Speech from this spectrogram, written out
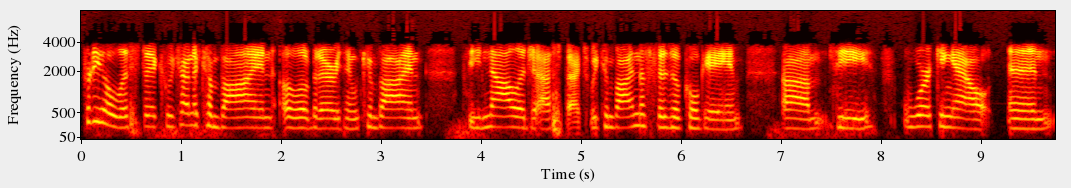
pretty holistic. We kind of combine a little bit of everything. We combine the knowledge aspect, we combine the physical game, um, the working out, and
